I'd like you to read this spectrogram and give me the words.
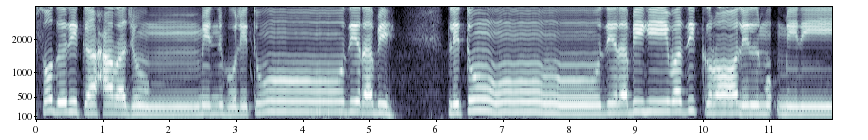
صدرك حرج منه لتنذر به لتنذر به وذكرى للمؤمنين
